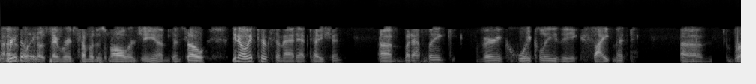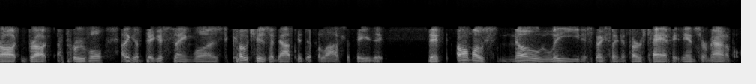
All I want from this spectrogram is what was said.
uh, really? because they were in some of the smaller gyms. And so, you know, it took some adaptation. Um, but I think very quickly the excitement um, brought brought approval. I think the biggest thing was coaches adopted the philosophy that that almost no lead, especially in the first half, is insurmountable.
